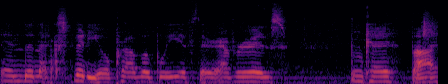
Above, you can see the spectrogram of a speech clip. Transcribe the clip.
in the next video, probably, if there ever is. Okay, bye.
